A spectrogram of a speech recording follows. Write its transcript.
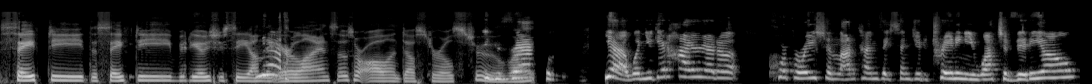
safety the safety videos you see on yeah. the airlines those are all industrials too right? exactly right? yeah when you get hired at a corporation a lot of times they send you to training you watch a video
